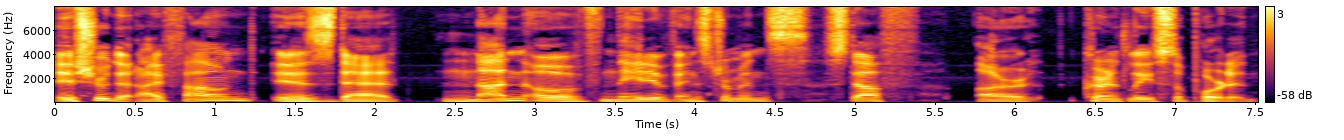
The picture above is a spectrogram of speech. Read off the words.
issue that I found is that none of Native Instruments stuff are currently supported,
